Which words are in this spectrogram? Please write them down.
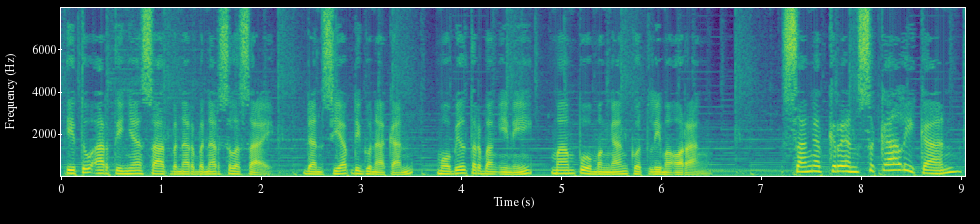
Itu artinya saat benar-benar selesai, dan siap digunakan, mobil terbang ini, mampu mengangkut lima orang. Sangat keren sekali kan?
